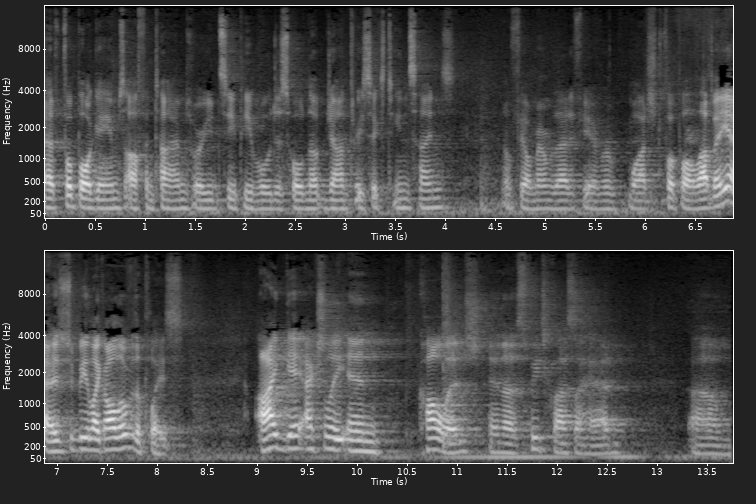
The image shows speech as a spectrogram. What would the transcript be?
at football games oftentimes where you'd see people just holding up John 3:16 signs. I don't know if y'all remember that if you ever watched football a lot, but yeah, it should be like all over the place. I get actually in college in a speech class I had. Um,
